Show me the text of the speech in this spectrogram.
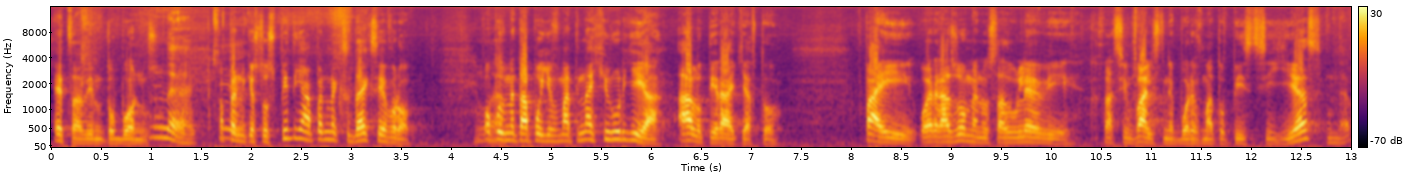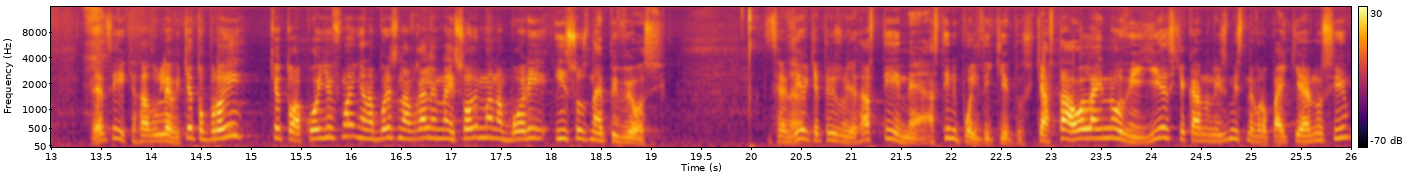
Έτσι θα δίνουν τον μπόνους. Ναι. Θα παίρνουν και στο σπίτι για να παίρνουν 66 ευρώ. Όπως με τα απογευματινά χειρουργία. Άλλο τυράκι αυτό. Πάει ο εργαζόμενος, θα δουλεύει, θα συμβάλλει στην εμπορευματοποίηση της υγείας. Ναι. Έτσι, και θα δουλεύει και το πρωί και το απόγευμα για να μπορέσει να βγάλει ένα εισόδημα να μπορεί ίσως να επιβιώσει. Σε δύο και τρεις δουλειές. Αυτή είναι, αυτή είναι η πολιτική τους. Και αυτά όλα είναι οδηγίες και κανονισμοί στην Ευρωπαϊκή Ένωση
